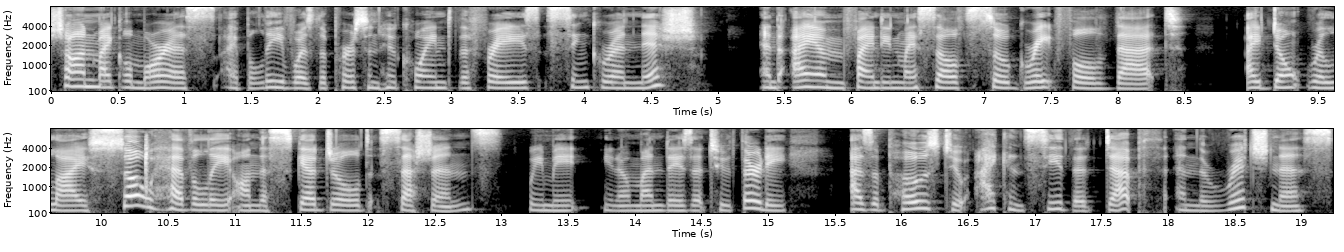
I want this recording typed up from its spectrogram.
Sean Michael Morris, I believe, was the person who coined the phrase synchronish and I am finding myself so grateful that I don't rely so heavily on the scheduled sessions. We meet, you know, Mondays at 2:30 as opposed to I can see the depth and the richness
